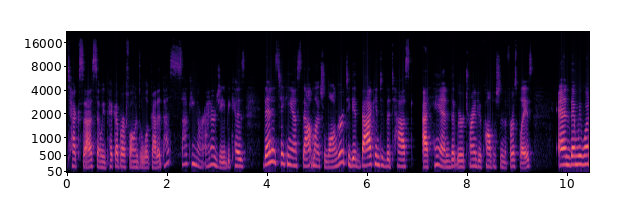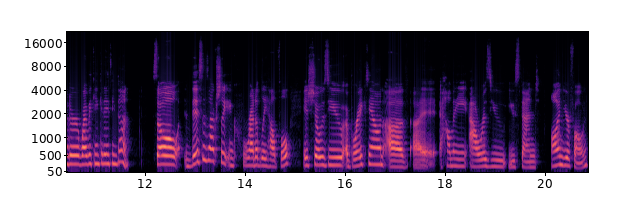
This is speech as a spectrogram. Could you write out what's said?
texts us and we pick up our phone to look at it, that's sucking our energy because then it's taking us that much longer to get back into the task at hand that we were trying to accomplish in the first place. And then we wonder why we can't get anything done. So, this is actually incredibly helpful. It shows you a breakdown of uh, how many hours you, you spend on your phone,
